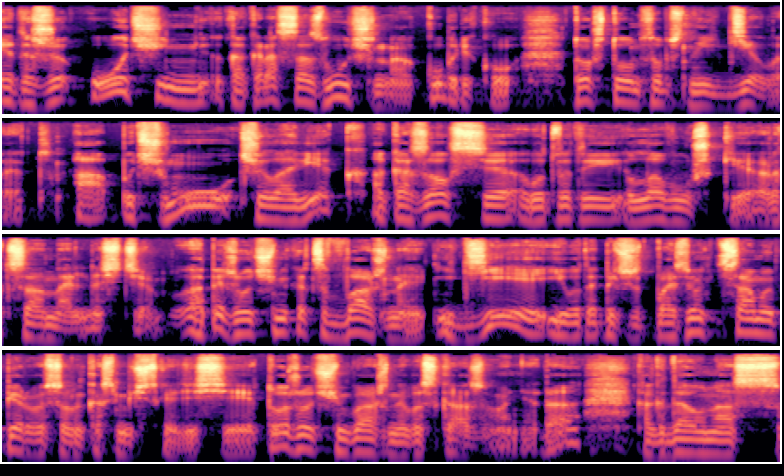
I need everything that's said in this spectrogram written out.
это же очень как раз созвучно Кубрику, то, что он, собственно, и делает. А почему человек оказался вот в этой ловушке рациональности? Опять же, очень, мне кажется, важная идея, и вот, опять же, возьмем самый первый сон космической Одиссеи, тоже очень важное высказывание, да, когда у нас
